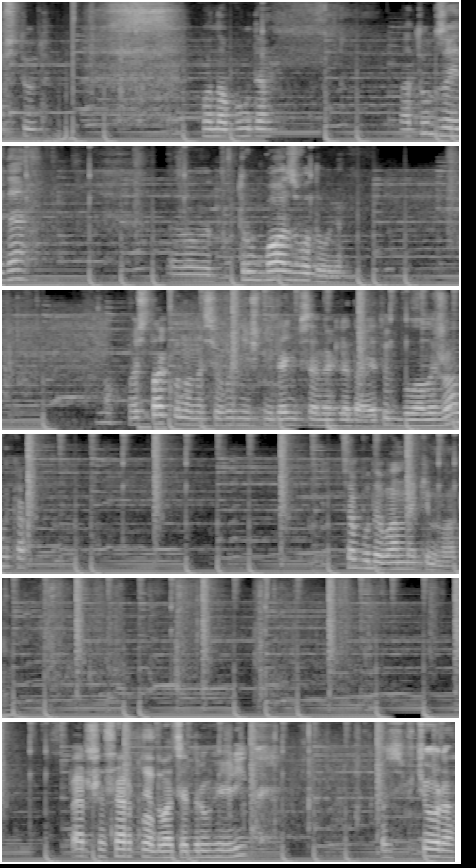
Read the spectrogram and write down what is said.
Ось тут вона буде. А тут зайде е, труба з водою. Ось так воно на сьогоднішній день все виглядає. Тут була лежанка. Це буде ванна кімната. Перше серпня 22 рік. Ось вчора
